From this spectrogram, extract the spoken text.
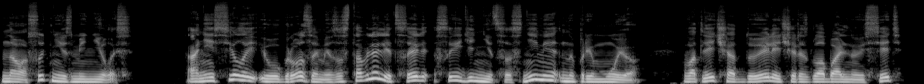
но суть не изменилась. Они силой и угрозами заставляли цель соединиться с ними напрямую. В отличие от дуэлей через глобальную сеть,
